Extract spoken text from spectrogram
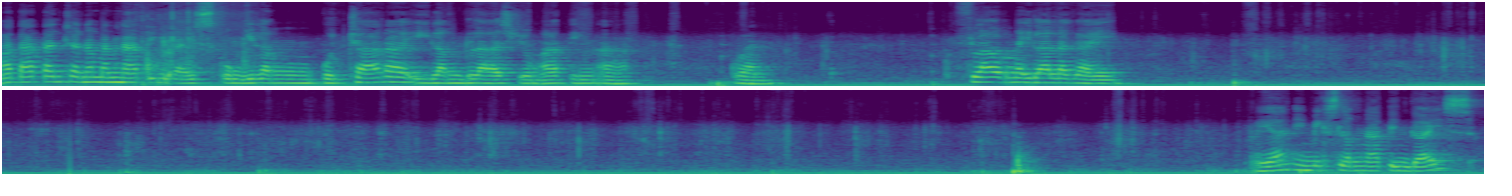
Matatansya naman natin guys kung ilang kutsara, ilang glass yung ating uh, flour na ilalagay. Ayan, i-mix lang natin guys.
